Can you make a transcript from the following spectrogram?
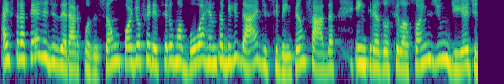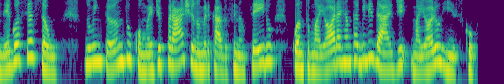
A estratégia de zerar posição pode oferecer uma boa rentabilidade, se bem pensada, entre as oscilações de um dia de negociação. No entanto, como é de praxe no mercado financeiro, quanto maior a rentabilidade, maior o risco.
